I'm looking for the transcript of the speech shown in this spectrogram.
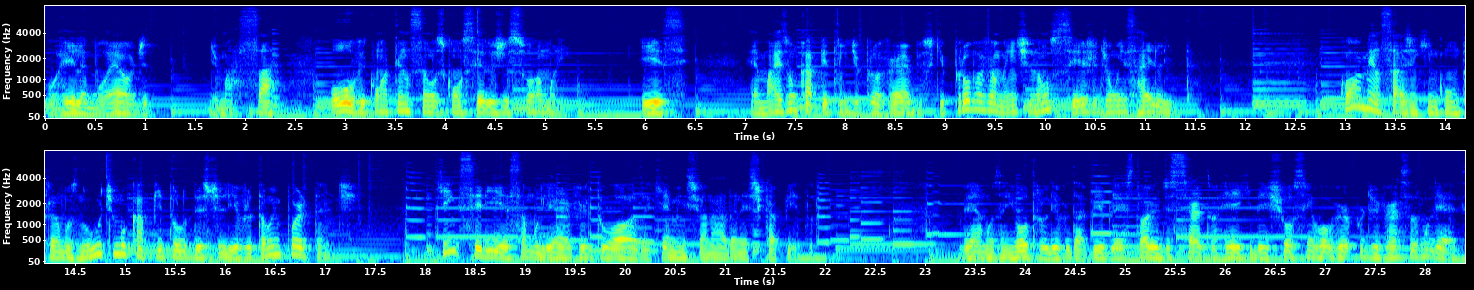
O rei Lemuel de, de Massá ouve com atenção os conselhos de sua mãe. Esse é mais um capítulo de Provérbios que provavelmente não seja de um israelita. Qual a mensagem que encontramos no último capítulo deste livro tão importante? Quem seria essa mulher virtuosa que é mencionada neste capítulo? Vemos em outro livro da Bíblia a história de certo rei que deixou se envolver por diversas mulheres.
